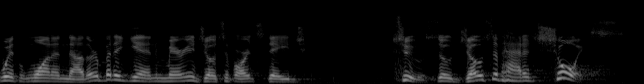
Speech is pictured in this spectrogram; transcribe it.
with one another. But again, Mary and Joseph are at stage two. So Joseph had a choice.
